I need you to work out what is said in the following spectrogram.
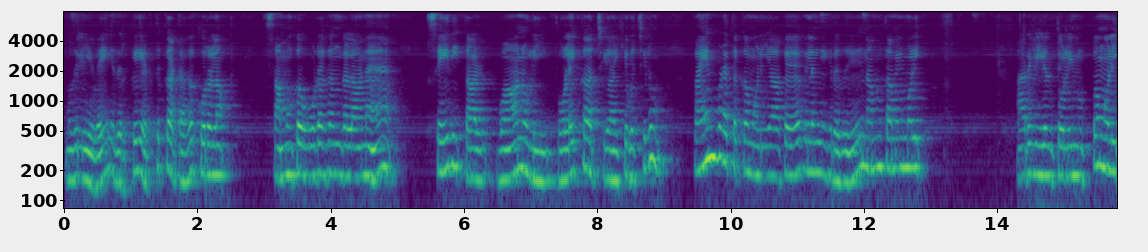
முதலியவை இதற்கு எடுத்துக்காட்டாக கூறலாம். சமூக ஊடகங்களான செய்தித்தாள் வானொலி தொலைக்காட்சி ஆகியவற்றிலும் பயன்படத்தக்க மொழியாக விளங்குகிறது நம் தமிழ்மொழி அறிவியல் தொழில்நுட்ப மொழி.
